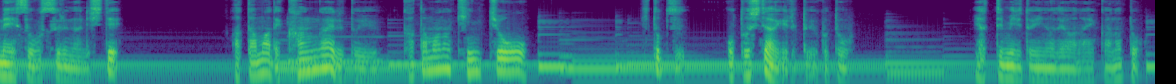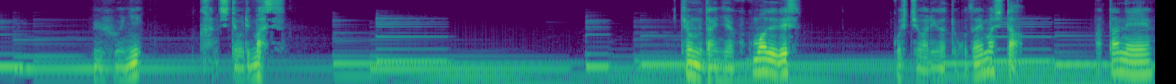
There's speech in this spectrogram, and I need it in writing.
瞑想するなりして、頭で考えるという頭の緊張を一つ落としてあげるということをやってみるといいのではないかなというふうに感じております。今日の談義はここまでです。ご視聴ありがとうございました。またね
